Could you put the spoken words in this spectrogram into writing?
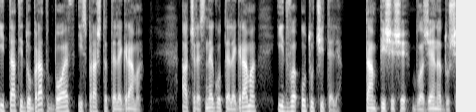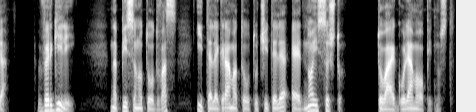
и тати до брат Боев изпраща телеграма, а чрез него телеграма идва от учителя. Там пишеше «Блажена душа». Вергилий, написаното от вас и телеграмата от учителя е едно и също. Това е голяма опитност.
